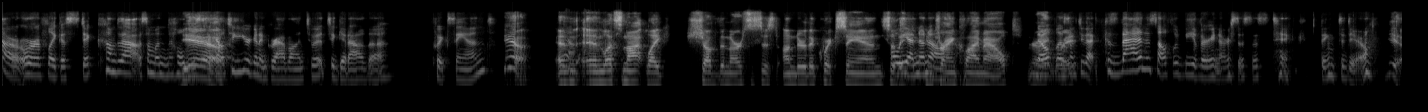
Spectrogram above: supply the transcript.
Yeah, or if like a stick comes out, someone holds yeah. a stick out to you, you're going to grab onto it to get out of the quicksand. Yeah. And yeah. and let's not like shove the narcissist under the quicksand so oh, yeah, no, no. try and climb out. Right? Nope, let's right? not do that because that in itself would be a very narcissistic thing to do. Yeah,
